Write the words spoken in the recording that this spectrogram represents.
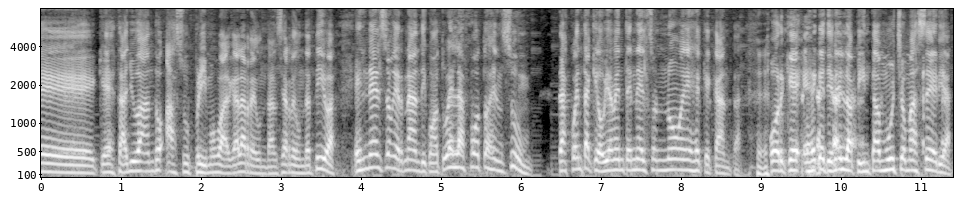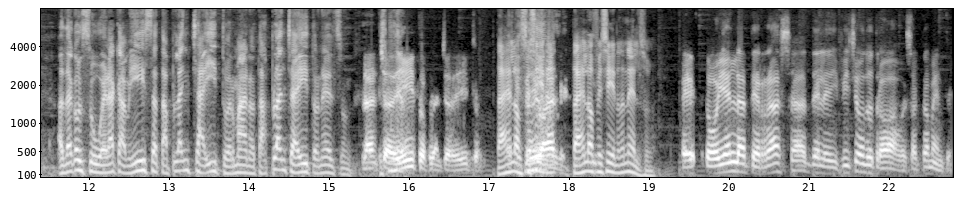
eh, que está ayudando a sus primos, valga la redundancia redundativa. Es Nelson Hernández. Y cuando tú ves las fotos en Zoom, te das cuenta que obviamente Nelson no es el que canta, porque es el que tiene la pinta mucho más seria. Anda con su buena camisa, está planchadito, hermano. Estás planchadito, Nelson. Planchadito, planchadito. Estás en la oficina, estás en la oficina, Nelson. Estoy en la terraza del edificio donde trabajo, exactamente.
